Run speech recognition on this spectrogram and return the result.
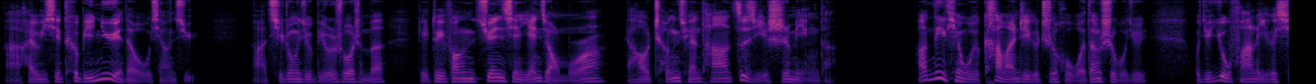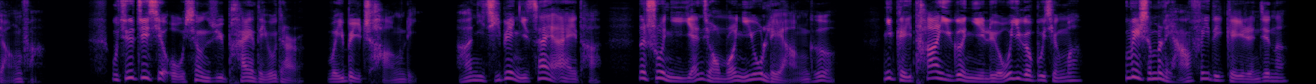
啊，还有一些特别虐的偶像剧啊，其中就比如说什么给对方捐献眼角膜，然后成全他自己失明的啊。那天我看完这个之后，我当时我就我就又发了一个想法，我觉得这些偶像剧拍的有点违背常理。啊，你即便你再爱他，那说你眼角膜你有两个，你给他一个，你留一个不行吗？为什么俩非得给人家呢？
